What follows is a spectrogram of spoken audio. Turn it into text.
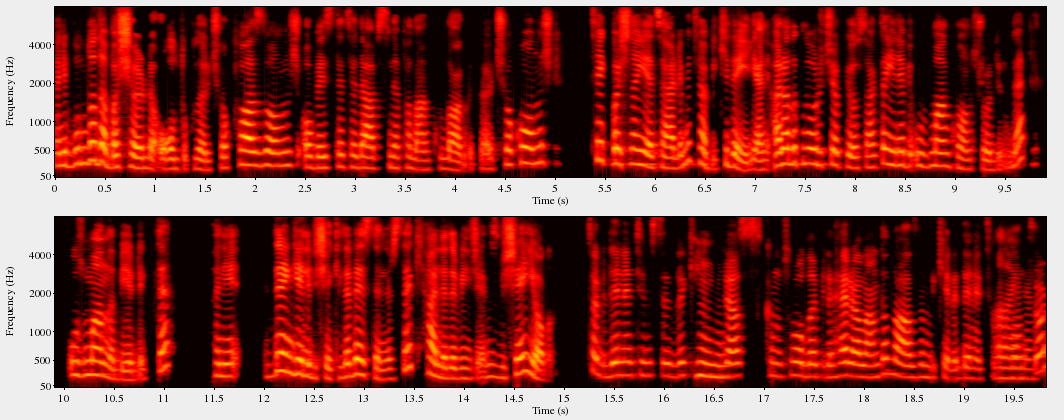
Hani bunda da başarılı oldukları çok fazla olmuş. Obezite tedavisine falan kullandıkları çok olmuş. Tek başına yeterli mi? Tabii ki değil. Yani aralıklı oruç yapıyorsak da yine bir uzman kontrolünde, uzmanla birlikte hani dengeli bir şekilde beslenirsek halledebileceğimiz bir şey yok. Tabii denetimsizlik Hı hı. biraz sıkıntı olabilir. Her alanda lazım bir kere denetim, Aynen. kontrol.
